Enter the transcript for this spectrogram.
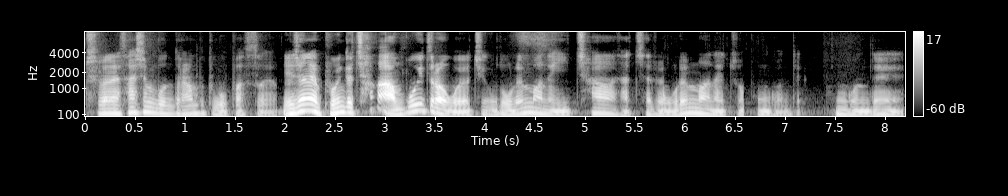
주변에 사신 분들 한 번도 못 봤어요. 예전에 보이는데 차가 안 보이더라고요. 지금 또 오랜만에 이 차 자체를 오랜만에 좀 본 건데 본 건데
